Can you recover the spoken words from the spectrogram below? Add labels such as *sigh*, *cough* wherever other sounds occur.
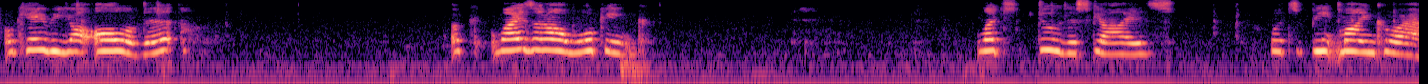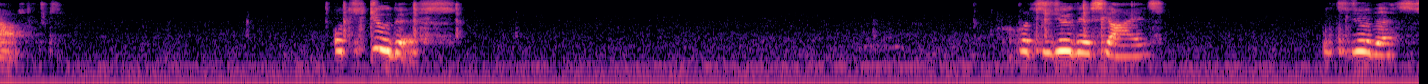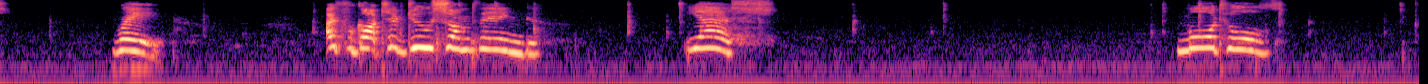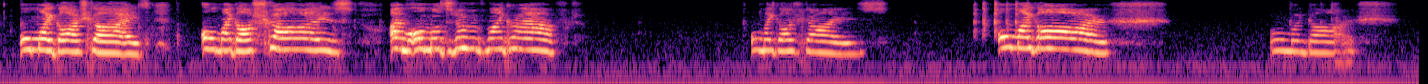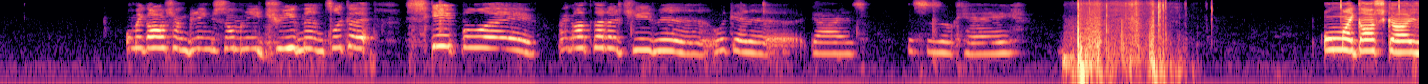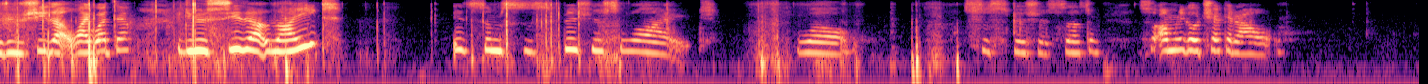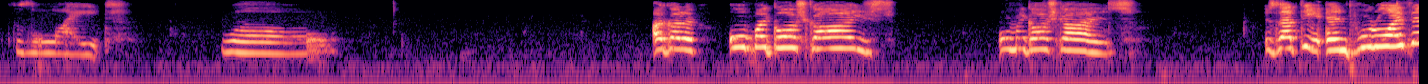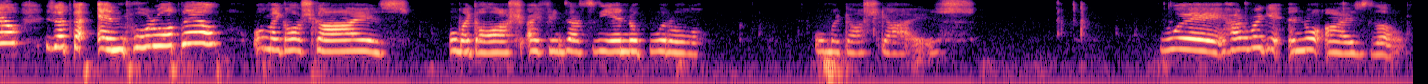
Okay, we got all of it. Why is it not working? Let's do this, guys. Let's beat Minecraft. Let's do this. Let's do this, guys. Let's do this. Wait. I forgot to do something. Yes. Mortals. Oh my gosh, guys. Oh my gosh, guys. I'm almost done with Minecraft. Oh my gosh, guys. Oh my gosh. Oh my gosh. Oh my gosh, I'm getting so many achievements. Look at Skate Boy. I got that achievement. Look at it, guys. This is okay. Oh my gosh, guys. Do you see that light right there? Do you see that light? It's some suspicious light. Whoa. Suspicious. So, so I'm going to go check it out. This light. Whoa. I gotta, oh my gosh, guys. Oh my gosh, guys. Is that the end portal I found? Is that the end portal up there? Oh my gosh, guys. Oh my gosh, I think that's the end of portal. Oh my gosh, guys. Wait, how do I get ender eyes though?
